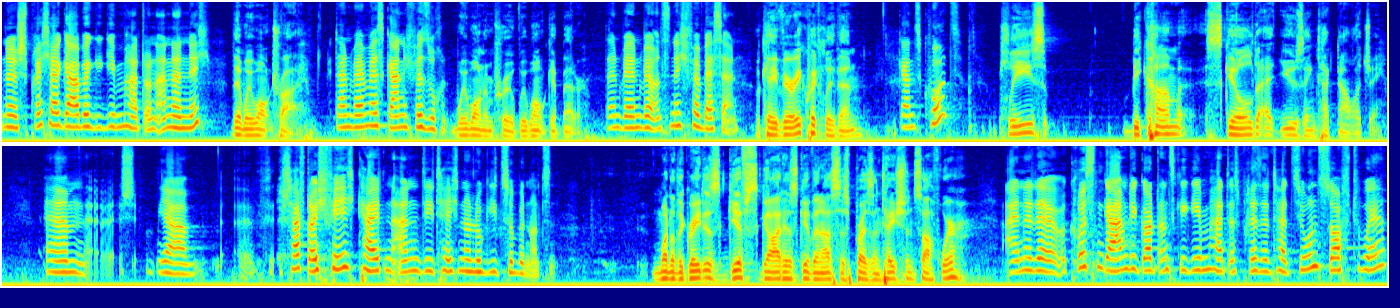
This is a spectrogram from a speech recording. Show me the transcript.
eine Sprechergabe gegeben hat und anderen nicht, then we won't try. Dann werden wir es gar nicht versuchen. We won't improve. We won't get better. Dann werden wir uns nicht verbessern. Okay, very quickly then, Ganz kurz, please become skilled at using technology. ähm, sch ja, äh, schafft euch Fähigkeiten an, die Technologie zu benutzen. One of the greatest gifts God has given us is presentation software. Eine der größten Gaben, die Gott uns gegeben hat, ist Präsentationssoftware.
